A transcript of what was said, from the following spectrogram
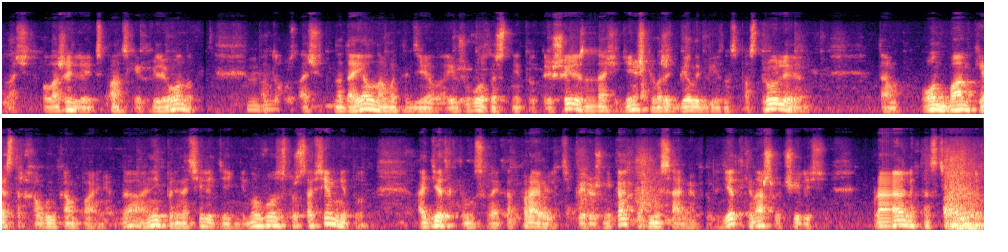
значит, положили испанских галеонов, потом, значит, надоело нам это дело, и уже возраст не тот. Решили, значит, денежки вложить в белый бизнес. Построили там он банк, я страховую компанию, да, они приносили деньги. Но возраст уже совсем не тот. А деток-то мы своих отправили теперь уже не как вот мы сами. Детки наши учились правильных институтах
